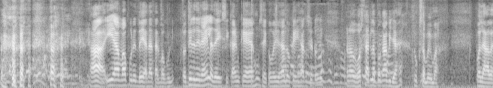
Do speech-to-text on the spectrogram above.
હા એ આ બાપુની દયા દાતાર બાપુની. તો ધીરે ધીરે આવેલા જઈએ છીએ કારણ કે શું છે કે ભાઈ તો કંઈ સારું સેટો નહીં. પણ હવે વરસાદ લગભગ આવી જાય ટૂંક સમયમાં. ભલે આવે.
